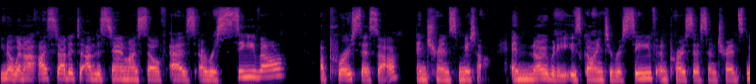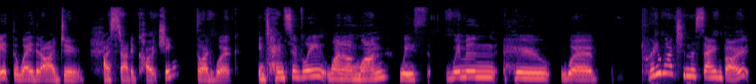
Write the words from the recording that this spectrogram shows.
you know, when I, I started to understand myself as a receiver, a processor, and transmitter. And nobody is going to receive and process and transmit the way that I do. I started coaching. So I'd work intensively one on one with women who were pretty much in the same boat,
